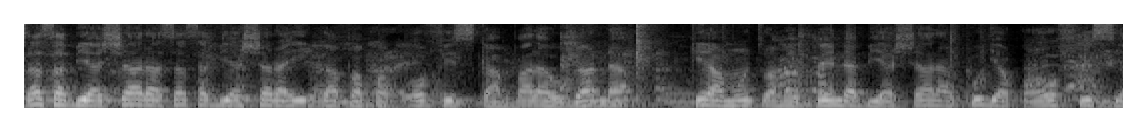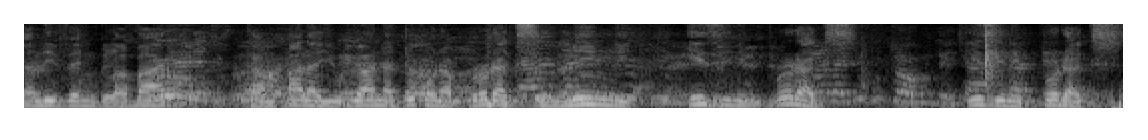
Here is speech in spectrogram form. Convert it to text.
Sasa biashara sasa biashara iko hapa kwa office Kampala, Uganda. Kila mtu amependa biashara kuja kwa office ya Liven Global Kampala, Uganda. Tuko na products mingi. Hizi ni products, hizi ni products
